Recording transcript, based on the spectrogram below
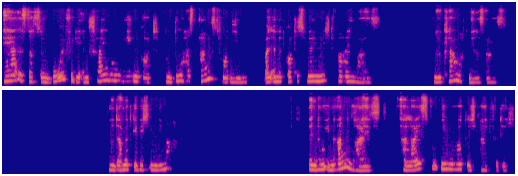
Er ist das Symbol für die Entscheidung gegen Gott und du hast Angst vor ihm, weil er mit Gottes Willen nicht vereinbar ist. Na klar macht mir das Angst. Und damit gebe ich ihm die Macht. Wenn du ihn angreifst, verleihst du ihm Wirklichkeit für dich.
